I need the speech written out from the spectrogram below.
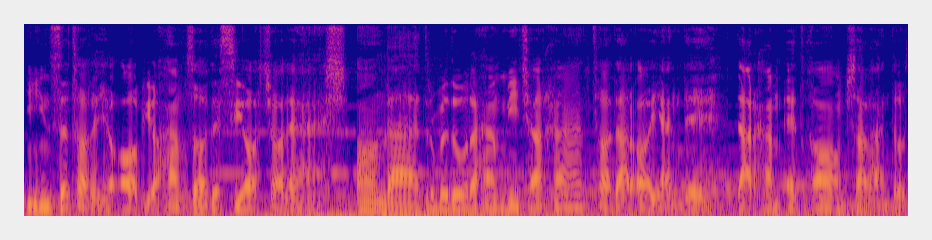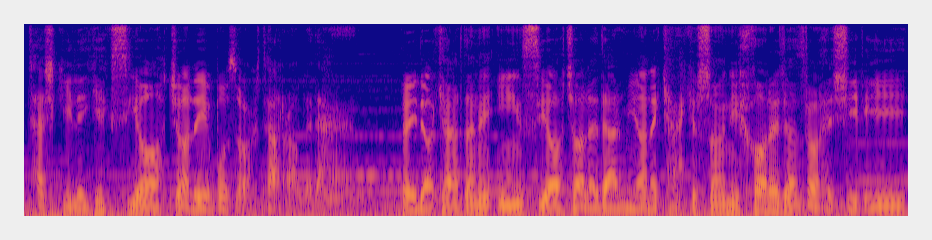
این ستاره آبی و همزاد سیاه چالش آنقدر به دور هم میچرخند تا در آینده در هم ادغام شوند و تشکیل یک سیاه چاله بزرگتر را بدهند. پیدا کردن این سیاه چاله در میان کهکشانی خارج از راه شیری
